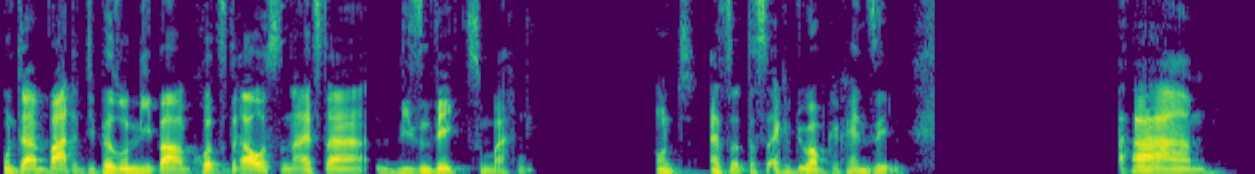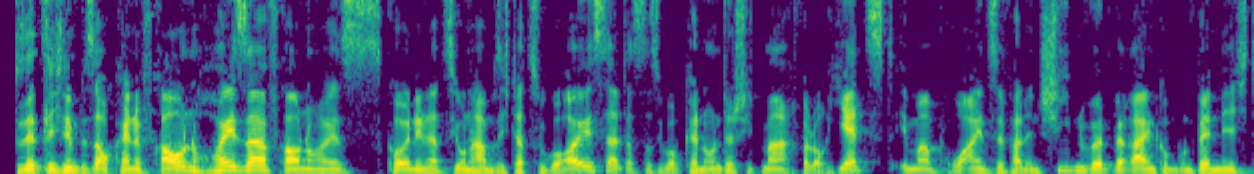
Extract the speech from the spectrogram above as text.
Und da wartet die Person lieber kurz draußen, als da diesen Weg zu machen. Und also, das ergibt überhaupt gar keinen Sinn. Ähm. Zusätzlich nimmt es auch keine Frauenhäuser. Frauenhauskoordinationen haben sich dazu geäußert, dass das überhaupt keinen Unterschied macht, weil auch jetzt immer pro Einzelfall entschieden wird, wer reinkommt und wer nicht.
